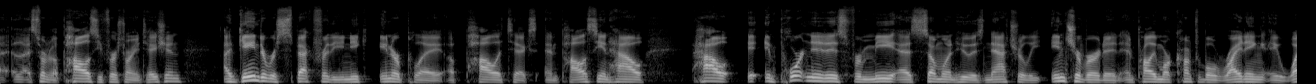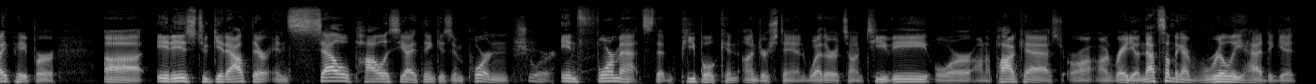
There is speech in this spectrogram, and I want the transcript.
uh, sort of a policy first orientation. I've gained a respect for the unique interplay of politics and policy, and how how important it is for me as someone who is naturally introverted and probably more comfortable writing a white paper uh, it is to get out there and sell policy, I think is important. Sure. In formats that people can understand, whether it's on TV or on a podcast or on radio. And that's something I've really had to get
